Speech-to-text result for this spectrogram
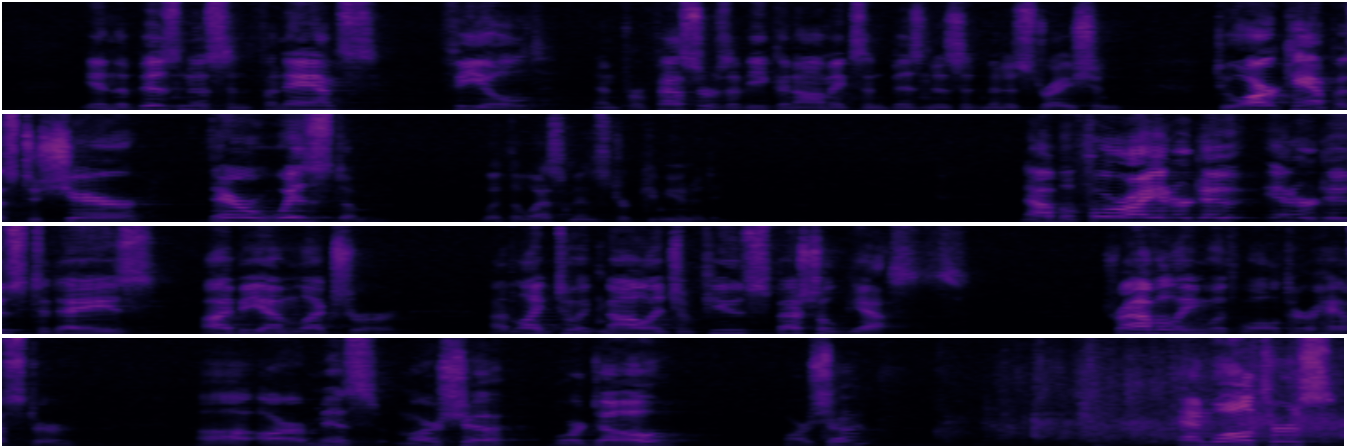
in the business and finance field and professors of economics and business administration to our campus to share their wisdom with the Westminster community. Now, before I introdu introduce today's IBM lecturer, I'd like to acknowledge a few special guests. Traveling with Walter Hester uh, are Miss Marcia Bordeaux, Marcia, and Walter's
